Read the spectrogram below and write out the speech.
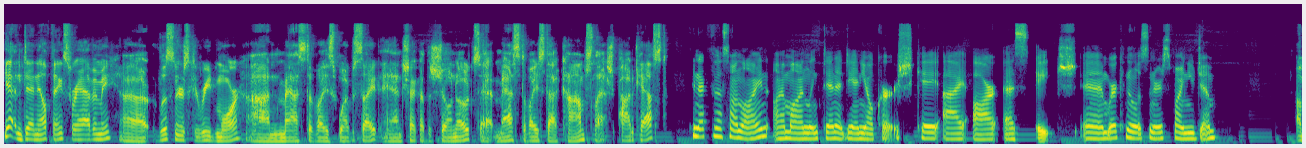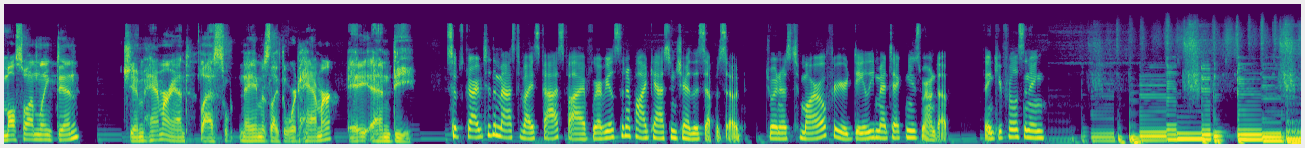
Yeah, and Danielle, thanks for having me. Uh, listeners can read more on Mass Device website and check out the show notes at massdevice.com slash podcast. Connect with us online. I'm on LinkedIn at Danielle Kirsh, K I R S H. And where can the listeners find you, Jim? I'm also on LinkedIn, Jim Hammerand. Last name is like the word hammer, A N D. Subscribe to the Mass Device Fast Five wherever you listen to podcasts and share this episode. Join us tomorrow for your daily MedTech News Roundup. Thank you for listening. Thank you.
